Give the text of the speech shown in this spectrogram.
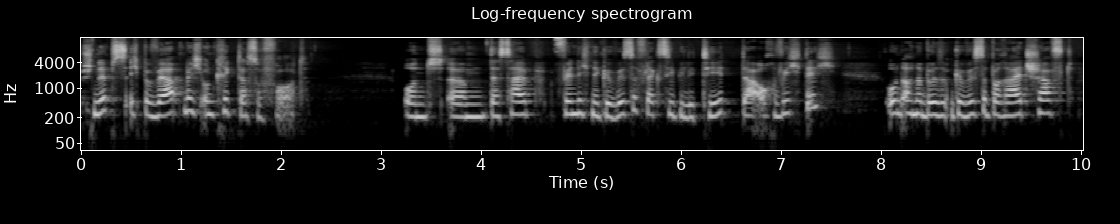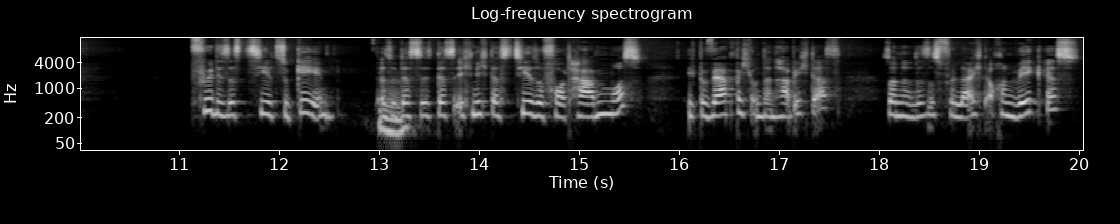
Schnips, ich bewerbe mich und krieg das sofort. Und ähm, deshalb finde ich eine gewisse Flexibilität da auch wichtig und auch eine gewisse Bereitschaft, für dieses Ziel zu gehen. Also, mhm. dass, dass ich nicht das Ziel sofort haben muss. Ich bewerbe mich und dann habe ich das, sondern dass es vielleicht auch ein Weg ist,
